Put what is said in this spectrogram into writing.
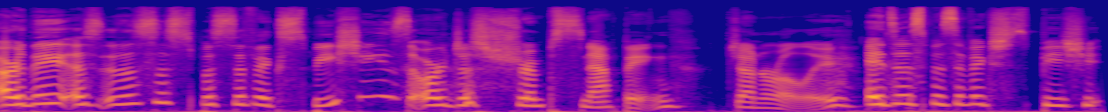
Are they is this a specific species or just shrimp snapping generally? It's a specific species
